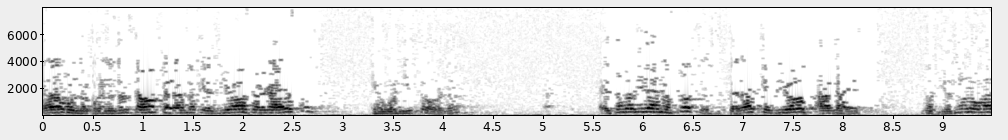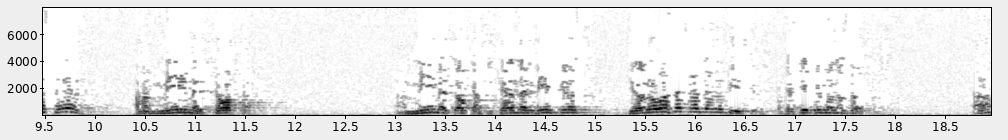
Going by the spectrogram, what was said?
cada uno, porque nosotros estamos esperando que Dios haga eso. Qué bonito, ¿verdad? Esa es la vida de nosotros, esperar que Dios haga eso. No, Dios no lo va a hacer. A mí me toca. A mí me toca. Si quedan en vicios, Dios no va a sacar de los vicios, porque aquí fuimos nosotros. ¿Ah?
